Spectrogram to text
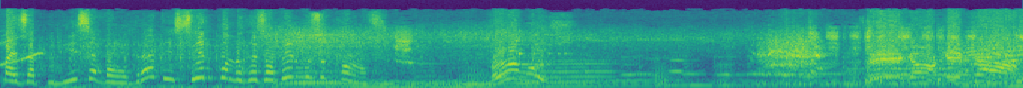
Mas a polícia vai agradecer quando resolvermos o caso. Vamos! Aquele carro!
